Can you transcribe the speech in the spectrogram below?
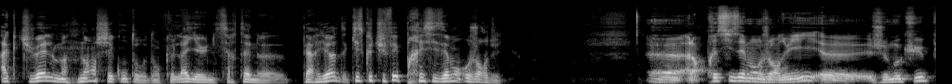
actuel maintenant chez Conto? Donc là, il y a une certaine euh, période. Qu'est-ce que tu fais précisément aujourd'hui? Euh, alors précisément aujourd'hui, euh, je m'occupe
